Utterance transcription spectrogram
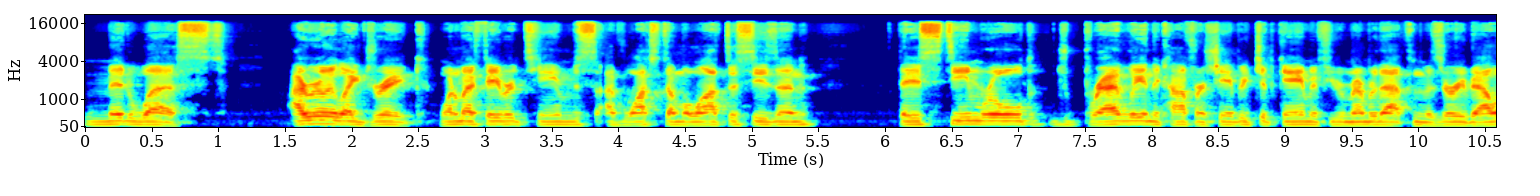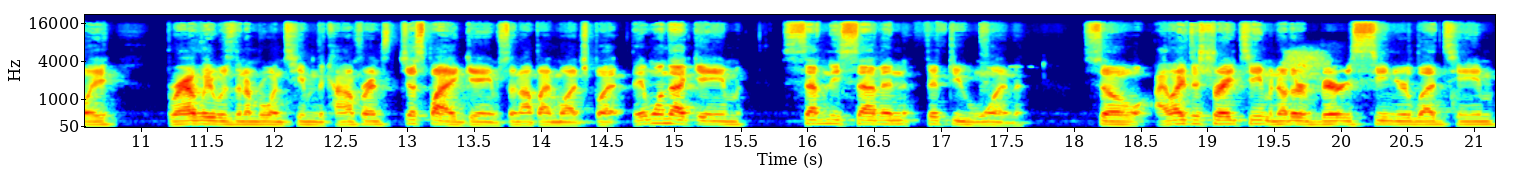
Midwest, I really like Drake. One of my favorite teams. I've watched them a lot this season. They steamrolled Bradley in the conference championship game. If you remember that from Missouri Valley, Bradley was the number one team in the conference just by a game, so not by much, but they won that game 77 51. So I like this Drake team, another very senior led team.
